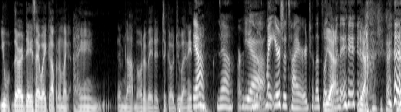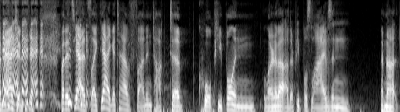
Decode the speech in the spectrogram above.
you there are days I wake up and I'm like, I am not motivated to go do anything. Yeah. Yeah. Or, Yeah. My ears are tired. That's like yeah, my thing. yeah, I can imagine. but it's yeah, it's like yeah, I get to have fun and talk to cool people and learn about other people's lives. And I'm not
